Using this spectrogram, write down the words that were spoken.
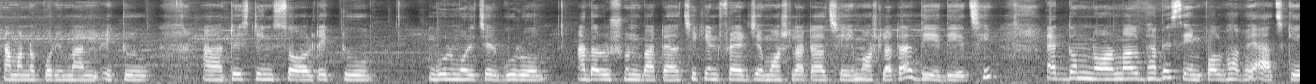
সামান্য পরিমাণ একটু টেস্টিং সল্ট একটু গোলমরিচের গুঁড়ো আদা, রসুন বাটা, চিকেন ফ্রাইয়ের যে মশলাটা আছে, এই মশলাটা দিয়ে দিয়েছি। একদম নর্মালভাবে সিম্পলভাবে আজকে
